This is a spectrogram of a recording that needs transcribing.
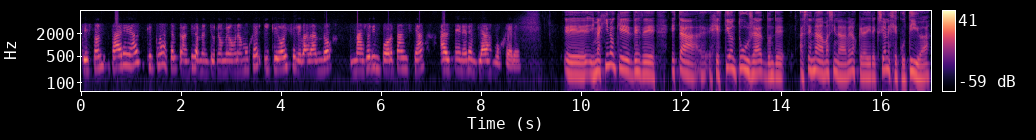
que son tareas que puede hacer tranquilamente un hombre o una mujer y que hoy se le va dando mayor importancia al tener empleadas mujeres. Eh, imagino que desde esta gestión tuya, donde haces nada más y nada menos que la dirección ejecutiva,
